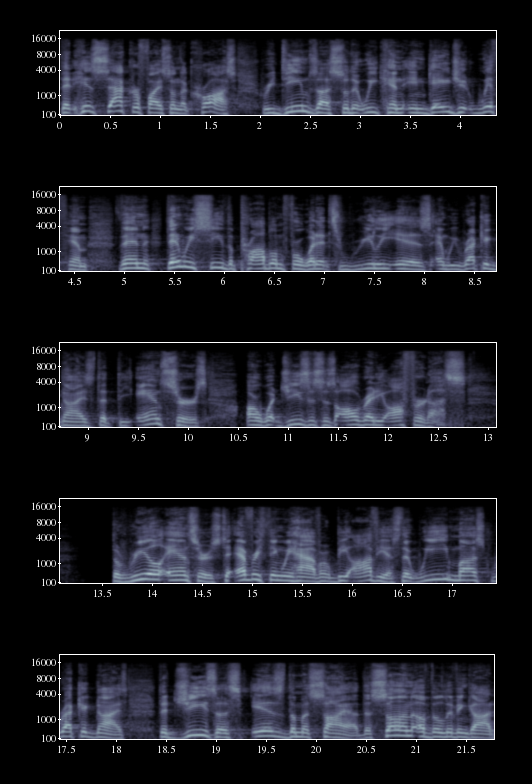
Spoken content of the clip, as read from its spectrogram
that his sacrifice on the cross redeems us so that we can engage it with him, then, then we see the problem for what it really is, and we recognize that the answers are what Jesus has already offered us the real answers to everything we have will be obvious that we must recognize that Jesus is the Messiah, the Son of the living God,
